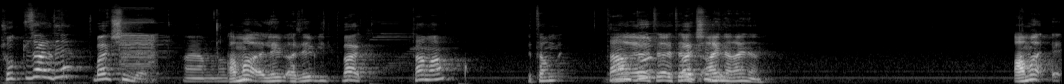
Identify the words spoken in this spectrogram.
Çok güzeldi. Bak şimdi. Ayağımına. Ama alev, alev git. Bak. Tamam. E, tam Tamam, Ha, evet dur. evet Bak evet şimdi. aynen aynen. Ama e,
